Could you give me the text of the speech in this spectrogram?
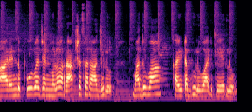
ఆ రెండు పూర్వజన్మలో రాక్షస రాజులు మధువ కైటభులు వారి పేర్లు.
